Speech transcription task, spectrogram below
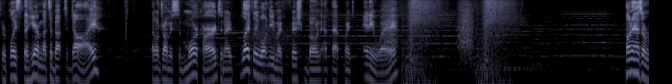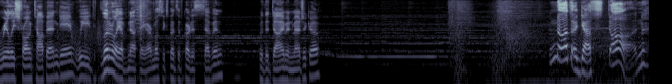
To replace the Hiram that's about to die. That'll draw me some more cards, and I likely won't need my Fishbone at that point anyway. Opponent has a really strong top end game. We literally have nothing. Our most expensive card is 7 for the Dime and Magica. Not a Gaston!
